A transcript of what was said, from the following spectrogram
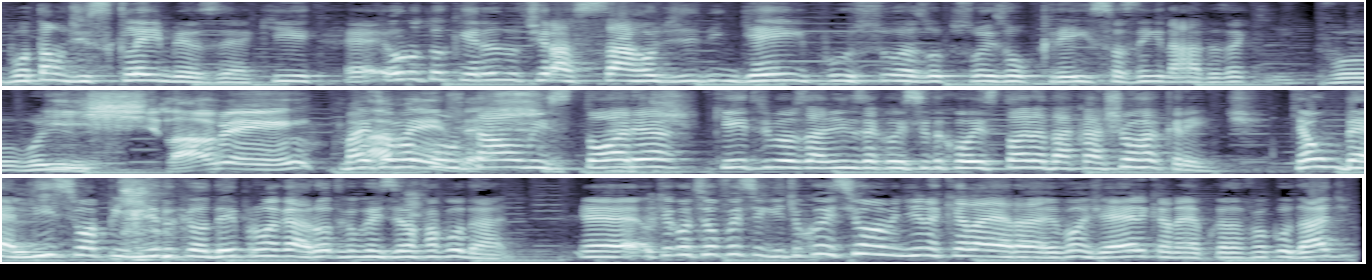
botar um disclaimer, Zé, que é, eu não tô querendo tirar sarro de ninguém por suas opções ou crenças nem nada aqui. Vou, vou Ixi, lá vem, hein? Mas Lá eu vou vem, contar uma história que entre meus amigos é conhecida como a história da cachorra crente. Que é um belíssimo apelido que eu dei pra uma garota que eu conheci na faculdade. É, o que aconteceu foi o seguinte: eu conheci uma menina que ela era evangélica na época da faculdade,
